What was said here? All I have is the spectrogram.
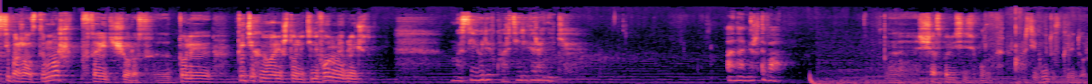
прости, пожалуйста, ты можешь повторить еще раз? Э, то ли ты тихо говоришь, то ли телефон у меня глючит. Мы с Юлей в квартире Вероники. Она мертва. Э, сейчас, повиси секунду. Прости, выйду в коридор.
